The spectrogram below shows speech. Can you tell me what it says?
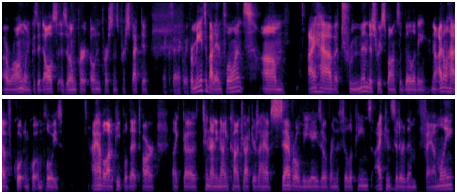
a wrong one because it all is own per, own person's perspective. Exactly. For me, it's about influence. Um, I have a tremendous responsibility. Now, I don't have quote unquote employees. I have a lot of people that are like uh, 1099 contractors. I have several VAs over in the Philippines. I consider them family.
